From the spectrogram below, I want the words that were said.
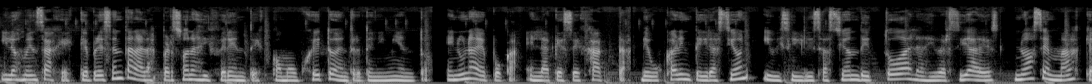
Y los mensajes que presentan a las personas diferentes como objeto de entretenimiento, en una época en la que se jacta de buscar integración y visibilización de todas las diversidades, no hacen más que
